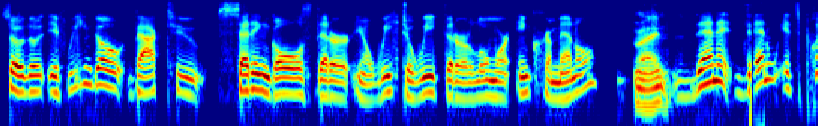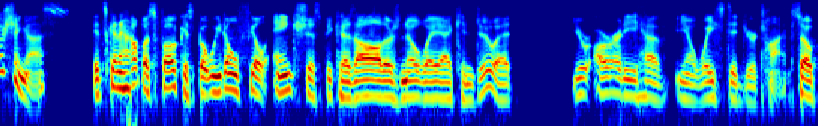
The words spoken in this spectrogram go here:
So the, if we can go back to setting goals that are, you know, week to week that are a little more incremental, right? Then it then it's pushing us it's going to help us focus, but we don't feel anxious because, oh, there's no way I can do it. You already have, you know, wasted your time. So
